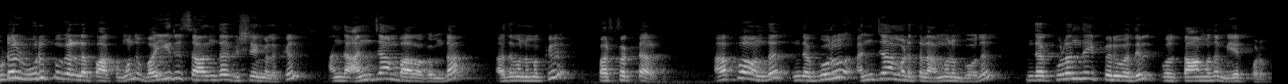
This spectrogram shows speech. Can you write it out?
உடல் உறுப்புகளில் பார்க்கும்போது வயிறு சார்ந்த விஷயங்களுக்கு அந்த அஞ்சாம் பாவகம் தான் அது நமக்கு பர்ஃபெக்டாக இருக்கும். அப்போ வந்து இந்த குரு அஞ்சாம் இடத்துல அமரும் போது இந்த குழந்தை பெறுவதில் ஒரு தாமதம் ஏற்படும்.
